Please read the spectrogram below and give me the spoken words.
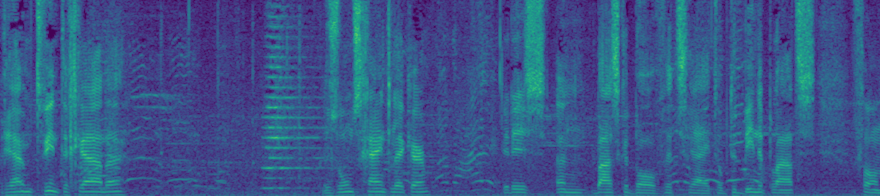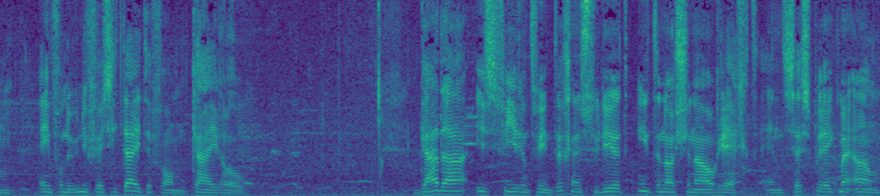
Ruim 20 graden. De zon schijnt lekker. Dit is een basketbalwedstrijd op de binnenplaats van een van de universiteiten van Cairo. Gada is 24 en studeert internationaal recht. En zij spreekt mij aan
